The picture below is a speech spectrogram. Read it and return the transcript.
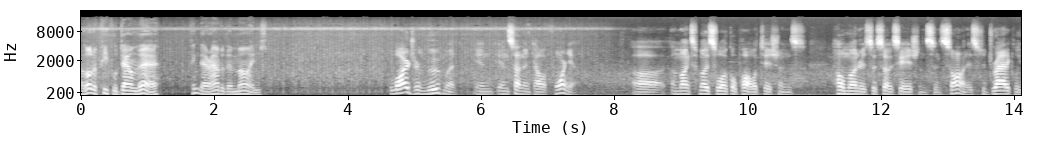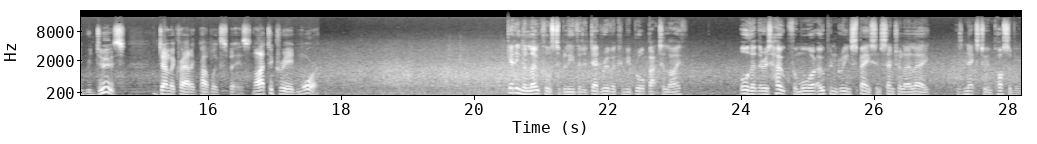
A lot of people down there think they're out of their minds. A larger movement in, in Southern California uh, amongst most local politicians, homeowners associations, and so on is to dramatically reduce democratic public space, not to create more. Getting the locals to believe that a dead river can be brought back to life or that there is hope for more open green space in central LA is next to impossible.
